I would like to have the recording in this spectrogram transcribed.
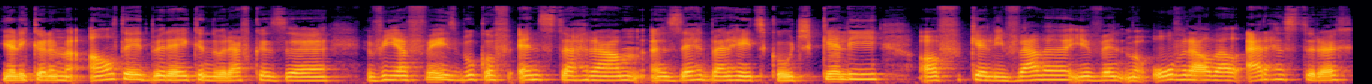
Jullie kunnen me altijd bereiken door even uh, via Facebook of Instagram uh, zichtbaarheidscoach Kelly of Kelly Velle. Je vindt me overal wel ergens terug.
